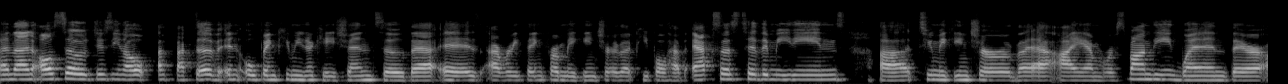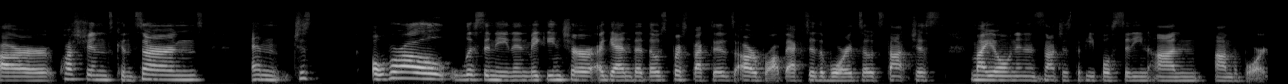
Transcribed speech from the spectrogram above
and then also just, you know, effective and open communication. So that is everything from making sure that people have access to the meetings uh, to making sure that I am responding when there are questions, concerns, and just overall listening and making sure again that those perspectives are brought back to the board so it's not just my own and it's not just the people sitting on on the board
